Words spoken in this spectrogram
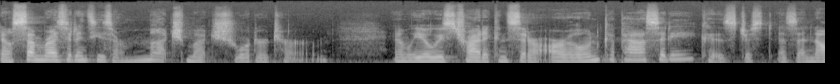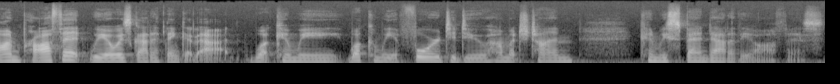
Now, some residencies are much, much shorter term. And we always try to consider our own capacity because just as a nonprofit, we always got to think of that. What can we what can we afford to do? How much time can we spend out of the office?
